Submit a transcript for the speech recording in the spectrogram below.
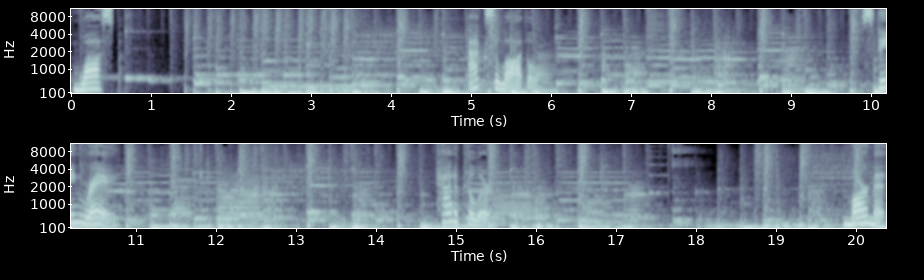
Wasp. Axolotl. Stingray. Caterpillar. Marmot.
